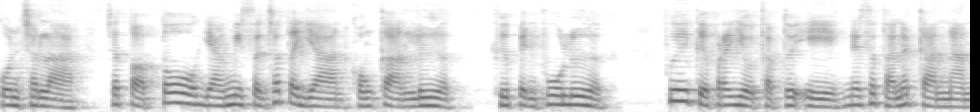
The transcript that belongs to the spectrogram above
คนฉลาดจะตอบโต้อย่างมีสัญชาตญาณของการเลือก คือเป็นผู้เลือก เพื่อให้เกิดประโยชน์กับตัวเองในสถานการณ์นั้น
